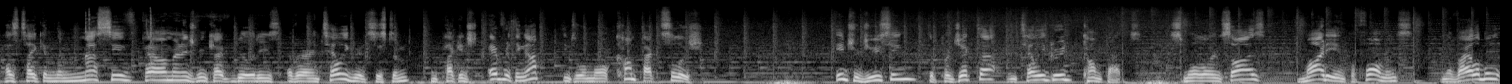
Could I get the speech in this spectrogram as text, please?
has taken the massive power management capabilities of our IntelliGrid system and packaged everything up into a more compact solution. Introducing the Projecta IntelliGrid Compact. Smaller in size, mighty in performance, and available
